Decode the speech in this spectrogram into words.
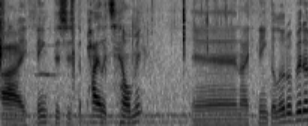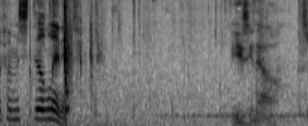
I think this is the pilot's helmet, and I think a little bit of him is still in it. Easy now. This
